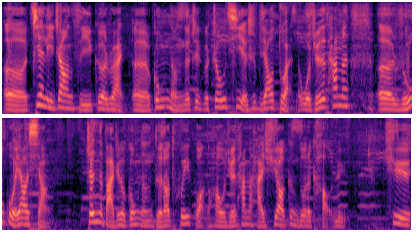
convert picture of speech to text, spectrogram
呃建立这样子一个软呃功能的这个周期也是比较短的。我觉得他们呃如果要想真的把这个功能得到推广的话，我觉得他们还需要更多的考虑。去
